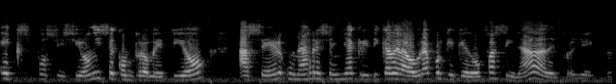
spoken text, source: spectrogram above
exposición y se comprometió a hacer una reseña crítica de la obra porque quedó fascinada del proyecto.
